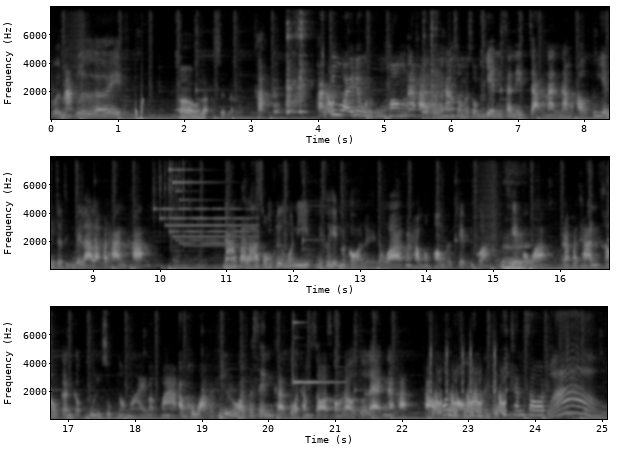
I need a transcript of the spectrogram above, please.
สวยมากเลย เอาละเสร็จแล้ว ค่ะ พักทิ้งไว้ในอุณหภูมิห้องนะคะจนกระทั่งส่วนผสมเย็นสนิทจากนั้นนำเข้าตู้เย็นจนถึงเวลารับประทานค่ะ น้ำปลาร้าทรงเครื่องวันนี้ไม่เคยเห็นมาก่อนเลย แต่ว่ามันทำพร้อมๆกับเชฟดีกว่าเชฟบอกว่ารับประทานเข้ากันกับวุ้นซุปหน่อไม้มากๆอัมพวากะทิร้อยเปอร์เซ็นต์ค่ะ ตัวทำซอสของเราตัวแรกนะคะขาวข้นหอมมันเหมือนกะทิขั้นสด Wow!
